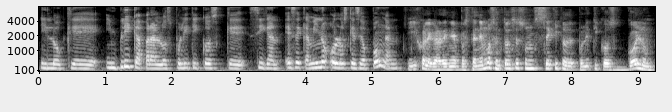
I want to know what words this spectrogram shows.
y lo que implica para los políticos que sigan ese camino o los que se opongan. Híjole, Gardenia, pues tenemos entonces un séquito de políticos Gollum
